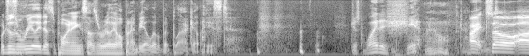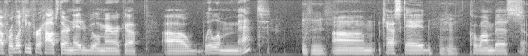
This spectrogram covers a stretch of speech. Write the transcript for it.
which was really disappointing because I was really hoping I'd be a little bit black at least. Just white as shit. You know. All right, so uh, if we're looking for hops that are native to America, uh, Willamette, um, Cascade, Columbus. Yep.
